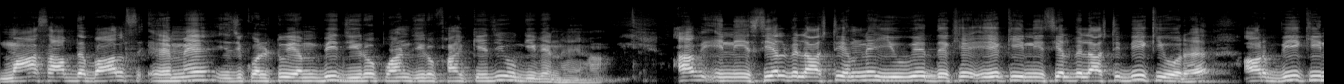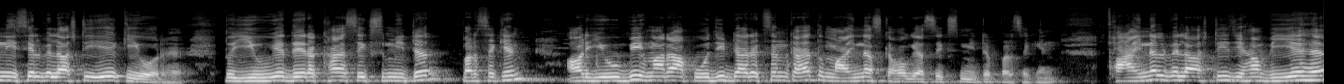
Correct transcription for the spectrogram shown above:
mass of the balls M A is equal to M B zero point zero five K G वो गिवन है यहाँ। अब इनिशियल वेलासिटी हमने यू ए देखे ए की इनिशियल वेलासिटी बी की ओर है, और बी की इनिशियल वेलासिटी ए की ओर है। तो यू ए दे रखा है सिक्स मीटर पर सेकेंड और यू बी हमारा अपोजिट डायरेक्शन का है तो माइनस का हो गया six metre per second final velocities यहाँ वी ए है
